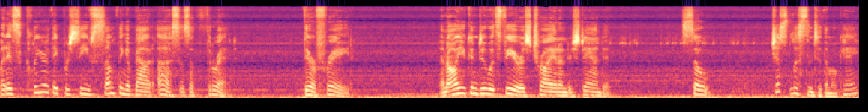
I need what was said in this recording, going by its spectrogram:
But it's clear they perceive something about us as a threat. They're afraid. And all you can do with fear is try and understand it. So, just listen to them, okay?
